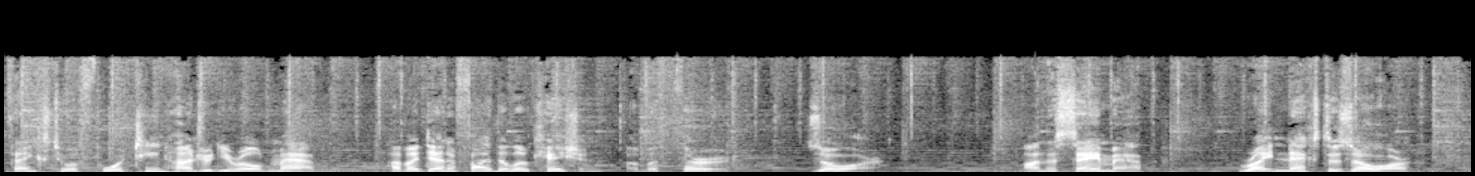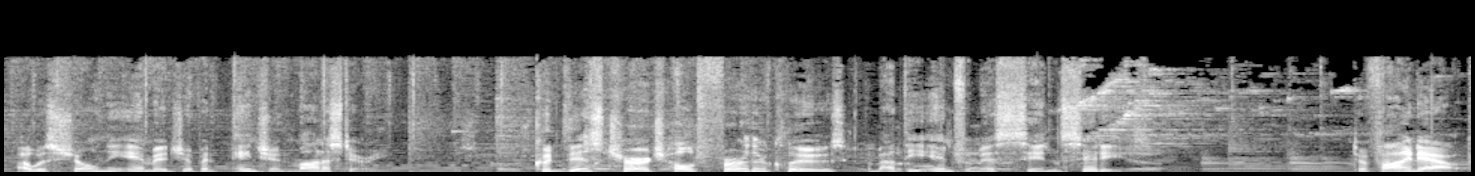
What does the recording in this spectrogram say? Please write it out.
thanks to a 1400 year old map, I've identified the location of a third, Zoar. On the same map, right next to Zoar, I was shown the image of an ancient monastery. Could this church hold further clues about the infamous Sin Cities? To find out,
